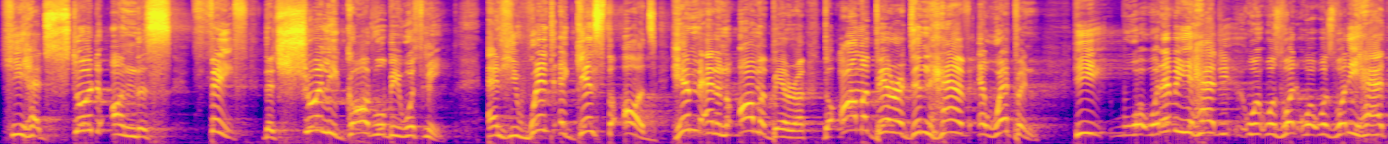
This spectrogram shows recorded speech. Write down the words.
He had stood on this faith that surely God will be with me. And he went against the odds, him and an armor bearer. The armor bearer didn't have a weapon. He, whatever he had was what, was what he had.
